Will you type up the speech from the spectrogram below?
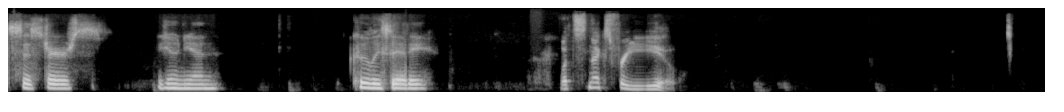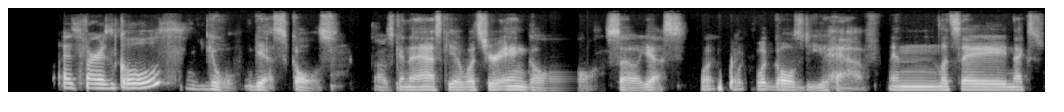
Sisters, Union, Coulee City. What's next for you? As far as goals? Goal. Yes, goals. I was going to ask you, what's your end goal? So, yes, what, what, what goals do you have? And let's say next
